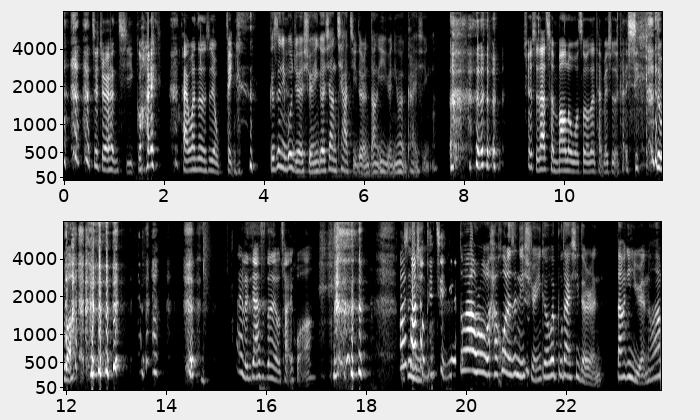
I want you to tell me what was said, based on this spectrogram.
就觉得很奇怪，台湾真的是有病。可是你不觉得选一个像恰吉的人当议员，你会很开心吗？确实，他承包了我所有在台北市的开心，对吧？哎，人家是真的有才华，他发小提琴耶。对啊，如果还或者是你选一个会布袋戏的人当议员，然后他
